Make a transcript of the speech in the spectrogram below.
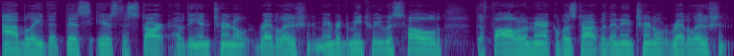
I believe that this is the start of the internal revolution. Remember, Dimitri was told the fall of America will start with an internal revolution.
